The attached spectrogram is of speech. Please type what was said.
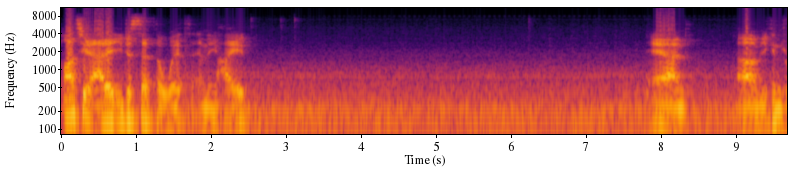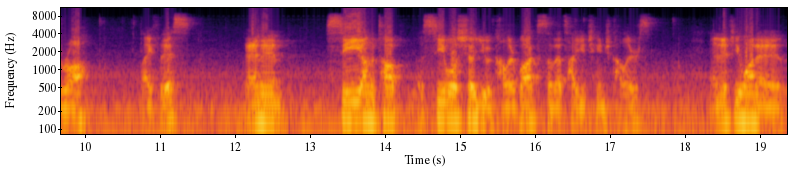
once you add it, you just set the width and the height. And um, you can draw like this, and then C on the top, C will show you a color box, so that's how you change colors. And if you want to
